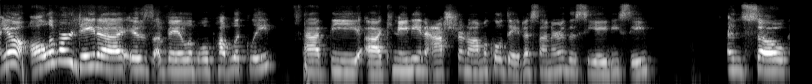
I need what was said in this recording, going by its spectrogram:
Yeah, all of our data is available publicly at the uh, Canadian Astronomical Data Center, the CADC. And so,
